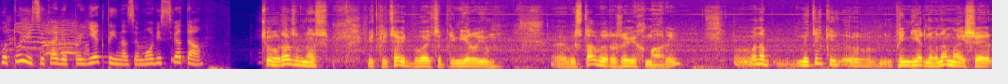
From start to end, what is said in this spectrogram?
Готують цікаві проєкти і на зимові свята. Цього разу в нас відкриття відбувається прем'єрою е, вистави Рожеві хмари. Вона не тільки е, прем'єрна, вона має ще е,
